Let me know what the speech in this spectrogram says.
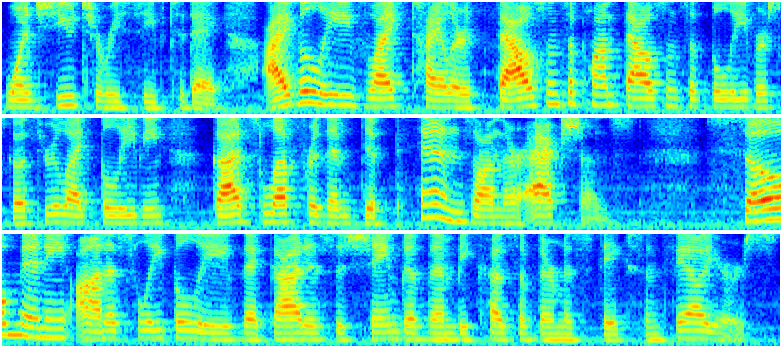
wants you to receive today? I believe, like Tyler, thousands upon thousands of believers go through life believing God's love for them depends on their actions. So many honestly believe that God is ashamed of them because of their mistakes and failures.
